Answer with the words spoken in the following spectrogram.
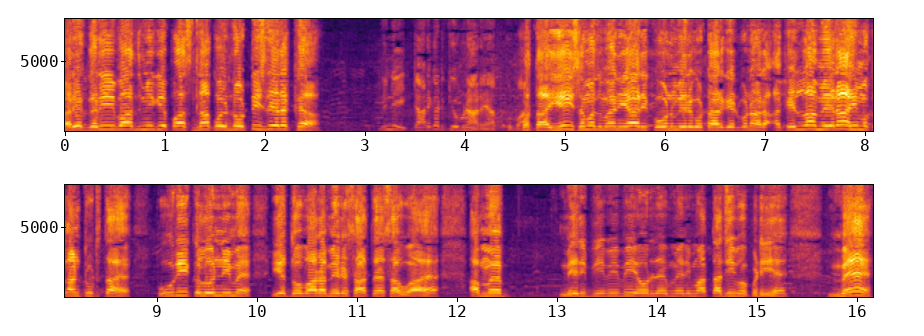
अरे गरीब आदमी के पास ना कोई नोटिस दे रखा। नहीं नहीं टारगेट क्यों बना रहे हैं आपको बताइए ही समझ में नहीं यार कौन मेरे को टारगेट बना रहा। अकेला मेरा ही मकान टूटता है पूरी कॉलोनी में। ये दोबारा मेरे साथ ऐसा हुआ है। अब मैं मेरी बीवी भी और मेरी माता जी वो पड़ी है। मैं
